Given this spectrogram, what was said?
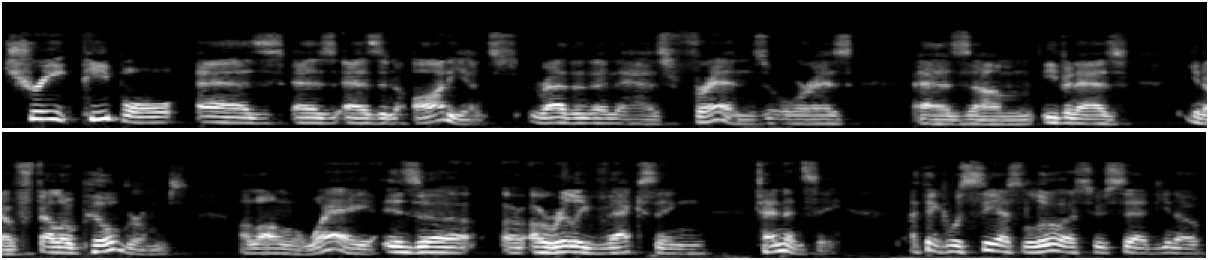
treat people as as as an audience rather than as friends or as as um, even as you know fellow pilgrims along the way is a a, really vexing tendency. I think it was C.S. Lewis who said, you know,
